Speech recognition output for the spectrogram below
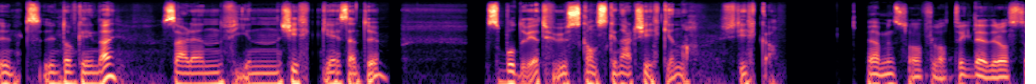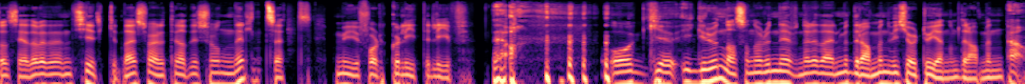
rundt, rundt omkring der. Så er det en fin kirke i sentrum. Så bodde vi i et hus ganske nært kirken, da. Kirka. Ja, men så flott. Vi gleder oss til å se det. Ved den kirken der så er det tradisjonelt sett mye folk og lite liv. Ja. Og eh, i grunn, altså, når du nevner det der med Drammen Vi kjørte jo gjennom Drammen Ja.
